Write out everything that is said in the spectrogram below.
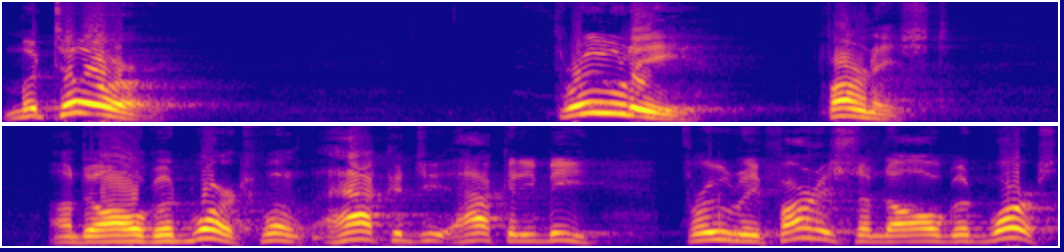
mature, truly furnished unto all good works. Well, how could you how could he be truly furnished unto all good works?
